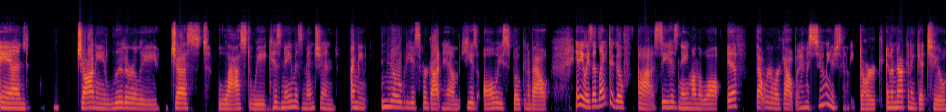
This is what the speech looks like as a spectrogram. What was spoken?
And Johnny literally just last week, his name is mentioned. I mean, nobody has forgotten him. He is always spoken about. Anyways, I'd like to go uh, see his name on the wall if that were to work out, but I'm assuming it's just going to be dark and I'm not going to get to.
